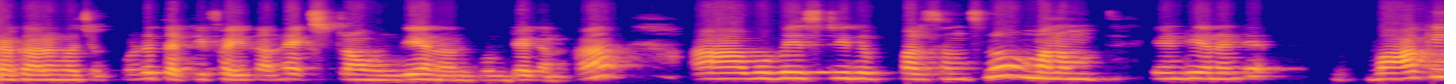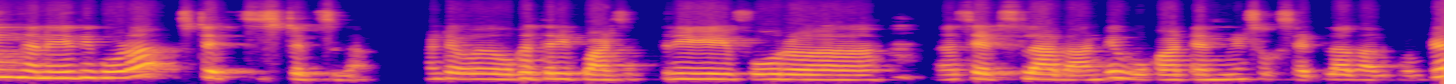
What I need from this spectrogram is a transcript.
ప్రకారంగా చెప్పుకుంటే థర్టీ ఫైవ్ కన్నా ఎక్స్ట్రా ఉంది అని అనుకుంటే కనుక ఆ ఒబేసిటీ పర్సన్స్లో మనం ఏంటి అని అంటే వాకింగ్ అనేది కూడా స్టెప్స్ స్టెప్స్గా. అంటే ఒక three parts three four sets లాగా అంటే ఒక టెన్ మినిట్స్ ఒక సెట్ లాగా అనుకుంటే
